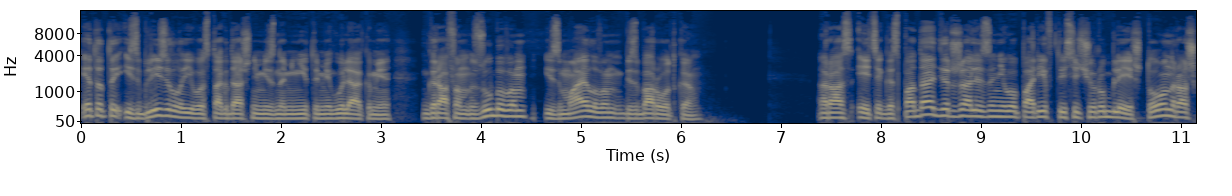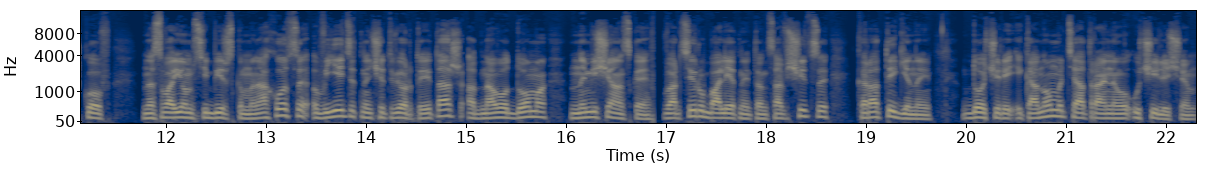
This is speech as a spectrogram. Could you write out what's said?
Это-то и сблизило его с тогдашними знаменитыми гуляками, графом Зубовым, Измайловым, Безбородко. Раз эти господа держали за него пари в тысячу рублей, что он, Рожков, на своем сибирском иноходце въедет на четвертый этаж одного дома на Мещанской, в квартиру балетной танцовщицы Каратыгиной, дочери эконома театрального училища.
